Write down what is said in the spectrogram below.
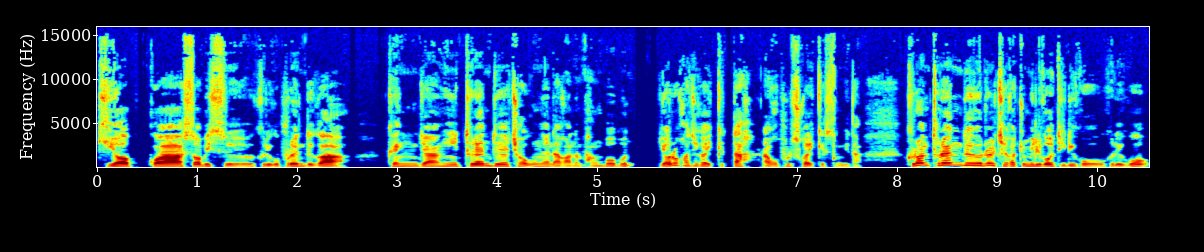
기업과 서비스 그리고 브랜드가 굉장히 트렌드에 적응해 나가는 방법은 여러 가지가 있겠다라고 볼 수가 있겠습니다. 그런 트렌드를 제가 좀 읽어드리고 그리고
